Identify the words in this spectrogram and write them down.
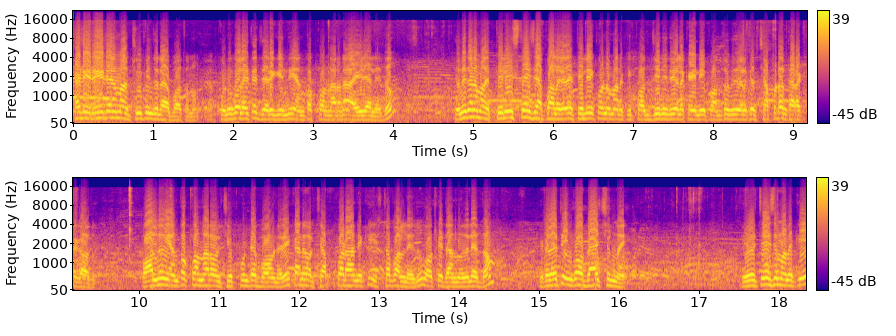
కానీ రేట్ అనేది మనం చూపించలేకపోతున్నాం. కొనుగోలు అయితే జరిగింది ఎంత కొన్నారనే ఐడియా లేదు. ఎందుకంటే మనకు తెలిస్తే చెప్పాలి కానీ తెలియకుండా మనకి పద్దెనిమిది వేలకైనా పంతొమ్మిది వేలకైనా చెప్పడం కరెక్ట్ కాదు. వాళ్ళు ఎంత కొన్నారో వాళ్ళు చెప్పుకుంటే బాగుండేది కానీ వాళ్ళు చెప్పడానికి ఇష్టపడలేదు. ఓకే దాన్ని వదిలేద్దాం. ఇక్కడైతే ఇంకో బ్యాచ్ ఉన్నాయి. ఇది వచ్చేసి మనకి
